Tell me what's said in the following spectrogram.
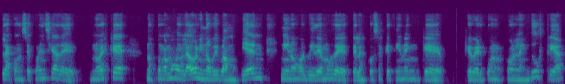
la consecuencia de él. No es que nos pongamos a un lado ni no vivamos bien, ni nos olvidemos de, las cosas que tienen que, ver con, la industria,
